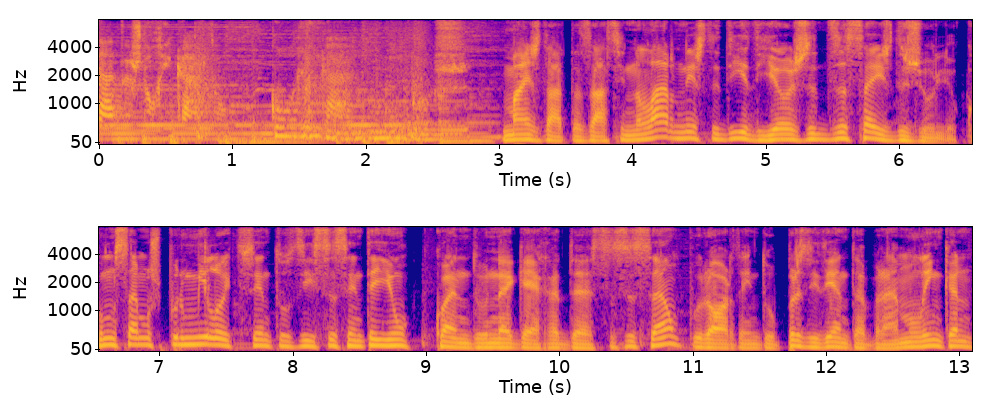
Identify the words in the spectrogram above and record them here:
datas do Ricardo, com Ricardo Domingos. Mais datas a assinalar neste dia de hoje, 16 de julho. Começamos por 1861, quando, na Guerra da Secessão, por ordem do presidente Abraham Lincoln,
